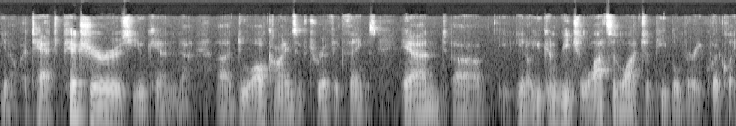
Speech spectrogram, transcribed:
you know, attach pictures. You can uh, uh, do all kinds of terrific things, and you know, you can reach lots and lots of people very quickly.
